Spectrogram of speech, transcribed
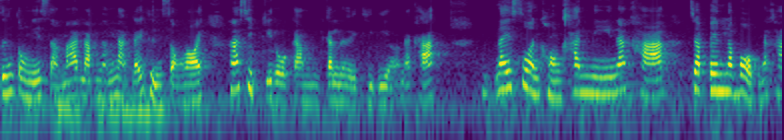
ซึ่งตรงนี้สามารถรับน้ำหนักได้ถึง 250 กิโลกรัมกันเลยทีเดียวนะคะ ในส่วนของคันนี้นะคะ จะเป็นระบบนะคะ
